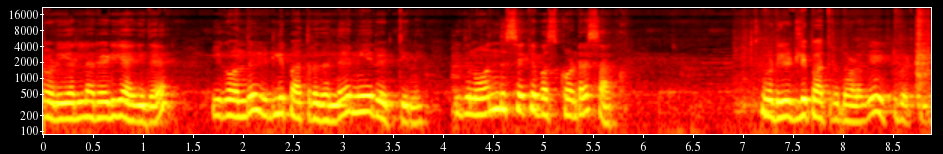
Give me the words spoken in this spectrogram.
ನೋಡಿ, ಎಲ್ಲ ರೆಡಿಯಾಗಿದೆ ಈಗ ಒಂದು ಇಡ್ಲಿ ಪಾತ್ರದಲ್ಲೇ ನೀರು ಇಡ್ತೀನಿ. ಇದನ್ನು ಒಂದು ಸೆಕೆ ಬಸ್ಕೊಂಡ್ರೆ ಸಾಕು. ನೋಡಿ, ಇಡ್ಲಿ ಪಾತ್ರದೊಳಗೆ ಇಟ್ಬಿಡ್ತೀನಿ.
